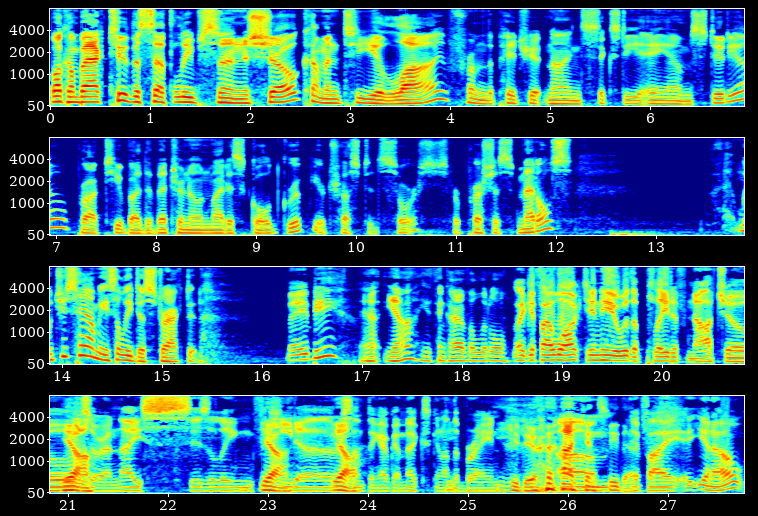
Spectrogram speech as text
Welcome back to the Seth Leibsohn Show, coming to you live from the Patriot 960 AM studio, brought to you by the veteran owned Midas Gold Group, your trusted source for precious metals. Would you say I'm easily distracted? Maybe. Yeah, yeah? You think I have a little. Like if I walked in here with a plate of nachos Yeah. or a nice sizzling Yeah. fajita or Yeah. something. I've got Mexican on the brain. You do. I can Um, see that. If I, you know,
